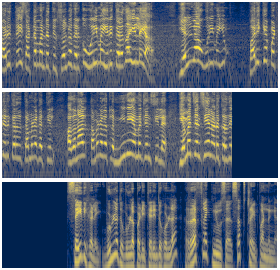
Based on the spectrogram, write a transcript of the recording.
கருத்தை சட்டமன்றத்தில் சொல்வதற்கு உரிமை இருக்கிறதா இல்லையா? எல்லா உரிமையும் பறிக்கப்பட்டிருக்கிறது தமிழகத்தில். அதனால் தமிழகத்தில் மினி எமர்ஜென்சியில் எமர்ஜென்சியே நடக்கிறது. செய்திகளை உள்ளது உள்ளபடி தெரிந்து கொள்ள ரெஃப்ளெக்ட் நியூஸை சப்ஸ்கிரைப் பண்ணுங்க.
